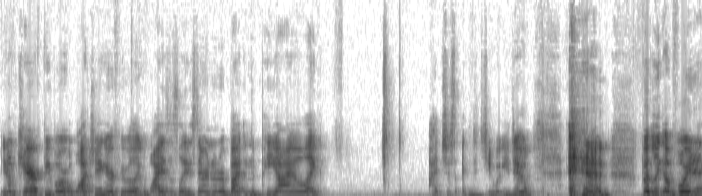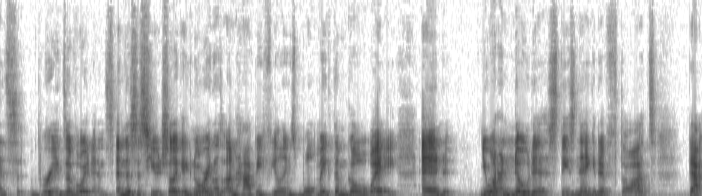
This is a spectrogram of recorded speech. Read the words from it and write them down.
You don't care if people are watching or if people are like, why is this lady staring at her butt in the pee aisle? Like, I just I do what you do, and but like avoidance breeds avoidance, and this is huge. So like ignoring those unhappy feelings won't make them go away, and you want to notice these negative thoughts that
